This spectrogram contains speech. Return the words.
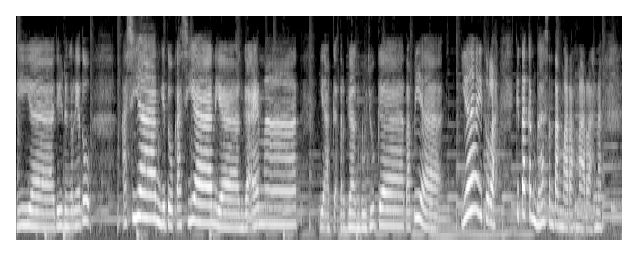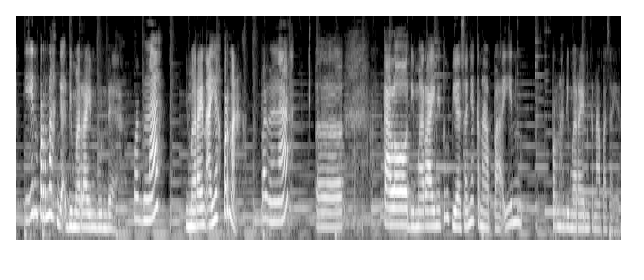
iya, jadi dengernya tuh kasihan gitu, kasihan ya nggak enak, ya agak terganggu juga. Tapi ya ya itulah kita akan bahas tentang marah-marah. Nah, Iin pernah nggak dimarahin bunda? Pernah? Dimarahin ayah pernah? Pernah? eh kalau dimarahin itu biasanya kenapain? Pernah dimarahin kenapa sayang?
